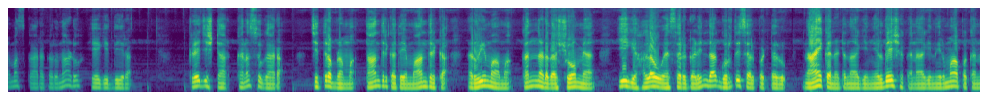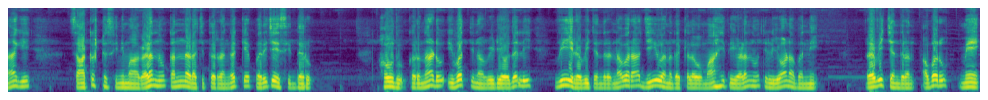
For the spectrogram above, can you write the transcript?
ನಮಸ್ಕಾರ ಕರುನಾಡು, ಹೇಗಿದ್ದೀರಾ? ಕ್ರೇಜಿ ಸ್ಟಾರ್ ಕನಸುಗಾರ, ಚಿತ್ರಬ್ರಹ್ಮ, ತಾಂತ್ರಿಕತೆ, ಮಾಂತ್ರಿಕ ರವಿಮಾಮ ಕನ್ನಡದ ಶೋಮ್ಯಾನ್ ಹೀಗೆ ಹಲವು ಹೆಸರುಗಳಿಂದ ಗುರುತಿಸಲ್ಪಟ್ಟರು. ನಾಯಕ ನಟನಾಗಿ, ನಿರ್ದೇಶಕನಾಗಿ, ನಿರ್ಮಾಪಕನಾಗಿ ಸಾಕಷ್ಟು ಸಿನಿಮಾಗಳನ್ನು ಕನ್ನಡ ಚಿತ್ರರಂಗಕ್ಕೆ ಪರಿಚಯಿಸಿದ್ದರು. ಹೌದು ಕರುನಾಡು, ಇವತ್ತಿನ ವಿಡಿಯೋದಲ್ಲಿ ವಿ. ರವಿಚಂದ್ರನ್ ಅವರ ಜೀವನದ ಕೆಲವು ಮಾಹಿತಿಗಳನ್ನು ತಿಳಿಯೋಣ ಬನ್ನಿ. ರವಿಚಂದ್ರನ್ ಅವರು ಮೇ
